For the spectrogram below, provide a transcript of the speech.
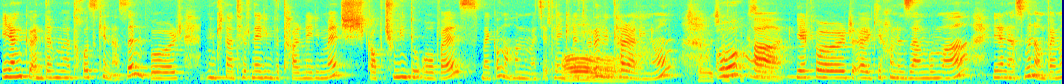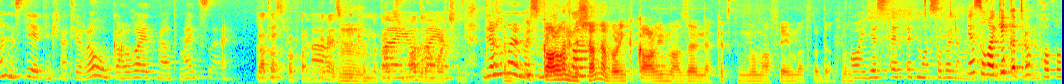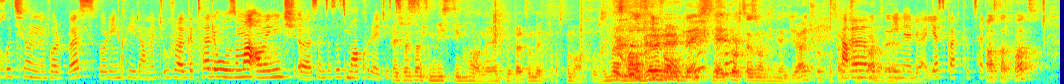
Իրանք այնտեղ մի հատ խոսք են ասել, որ ինքնաթիռների վթարների մեջ կապ չունի դու ով ես, մեկը մահանում ես, եթե ինքնաթիռը վթար է լինում։ Ու հա, երբ որ Գիխոնը զանգում է, իրան ասում են անպայման նստի այդ ինքնաթիռը ու կարող է այդ մի հատ մեծ ը, եթե- կատաստրոֆա լիներ, Ա, այսինքն ինքը մտածում է Այո, դրա համար չի նստում։ Դրա համար եմ Իսկ ասում, կարող է կա- նշանն է, որ ինքը կարմիր մազերն է, կես գնում է մաֆիայի մասադատն։ Օ, ես այդ այդ մասով եմ։ Ես ուղղակի կտրուկ փոփոխություն որպես, որ ինքը իր մեջ ուժ է գտել ու ուզում է ամեն ինչ, ասենց ասած, մաքուր էջից Այս որ sense միստիկ բաներ եք մտածում, բայց պրոստը մախուզ։ Մազերն ունես, երկրորդ սեզոն լինելու է, ինչ որ խոսակցություն կա, Հա, թե լինելու է։ Ես կարդացել եմ։ հաստատված։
